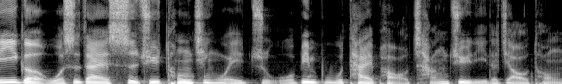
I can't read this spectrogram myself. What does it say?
第一个，我是在市区通勤为主，我并不太跑长距离的交通。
